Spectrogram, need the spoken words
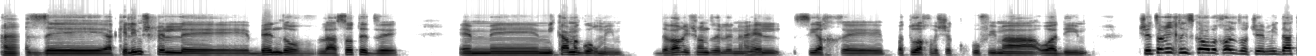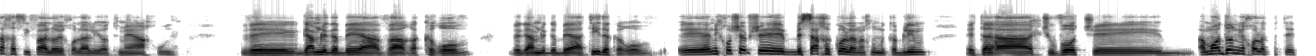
אז הכלים של בן דוב לעשות את זה הם מכמה גורמים. דבר ראשון זה לנהל שיח אה, פתוח ושקוף עם האוהדים, כשצריך לזכור בכל זאת שמידת החשיפה לא יכולה להיות 100%. וגם לגבי העבר הקרוב וגם לגבי העתיד הקרוב, אה, אני חושב שבסך הכל אנחנו מקבלים את התשובות שהמועדון יכול לתת,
